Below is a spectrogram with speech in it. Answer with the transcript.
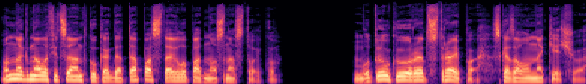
Он нагнал официантку, когда та поставила поднос на стойку. «Бутылку Ред Страйпа», — сказал он на Кетчуа.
